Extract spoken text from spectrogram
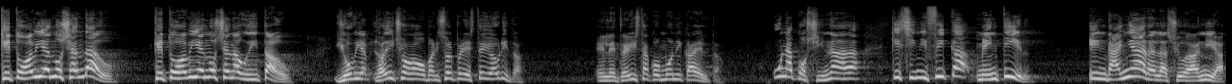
que todavía no se han dado, que todavía no se han auditado. Y lo ha dicho Marisol Perestello ahorita, en la entrevista con Mónica Elta. Una cocinada que significa mentir, engañar a la ciudadanía.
